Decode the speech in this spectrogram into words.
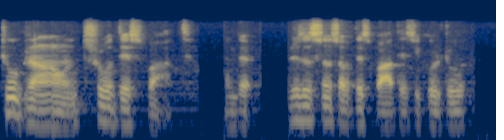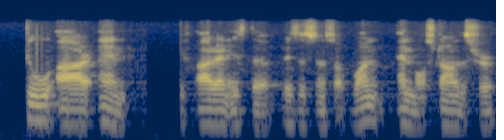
to ground through this path. And the resistance of this path is equal to 2Rn. If Rn is the resistance of one NMOS transistor,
